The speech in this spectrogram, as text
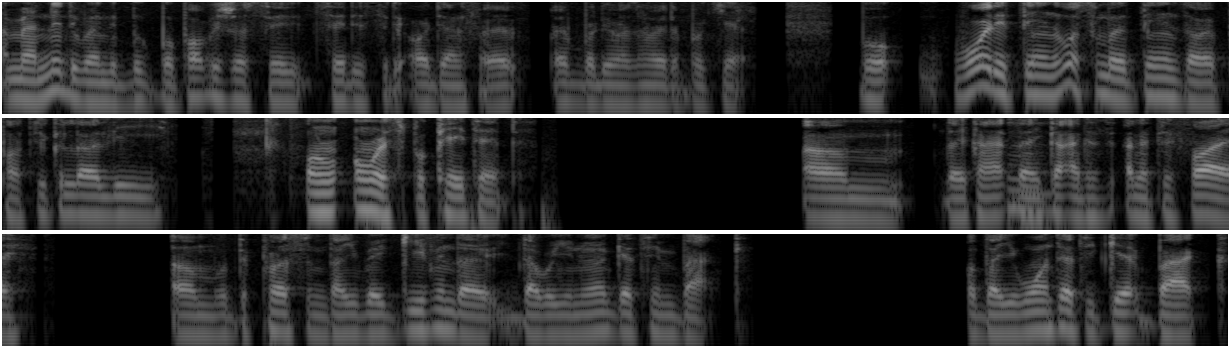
i mean i knew they were in the book but probably should say say this to the audience for everybody who hasn't read the book yet but what are the things what are some of the things that were particularly un- unreciprocated um they can mm. they can identify um with the person that you were given that that you were not getting back, or that you wanted to get back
